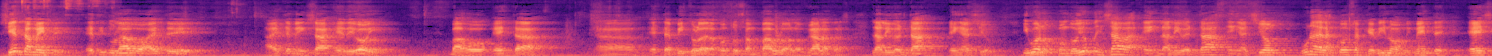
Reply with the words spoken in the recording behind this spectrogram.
Ciertamente he titulado a este, a este mensaje de hoy bajo esta, uh, esta epístola del apóstol San Pablo a los Gálatas, la libertad en acción. Y bueno, cuando yo pensaba en la libertad en acción, una de las cosas que vino a mi mente es,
